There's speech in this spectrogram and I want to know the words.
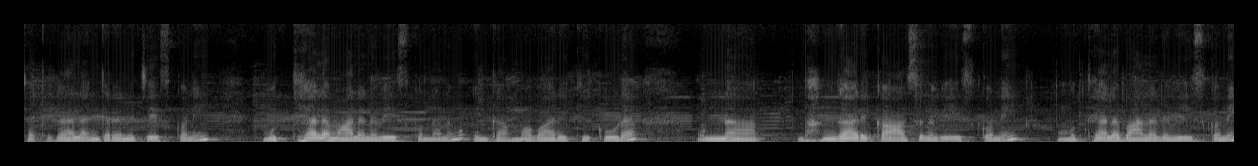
చక్కగా అలంకరణ చేసుకొని ముత్యాల మాలను వేసుకున్నాను. ఇంకా అమ్మవారికి కూడా ఉన్న బంగారు కాసును వేసుకొని ముత్యాల మాలను వేసుకొని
